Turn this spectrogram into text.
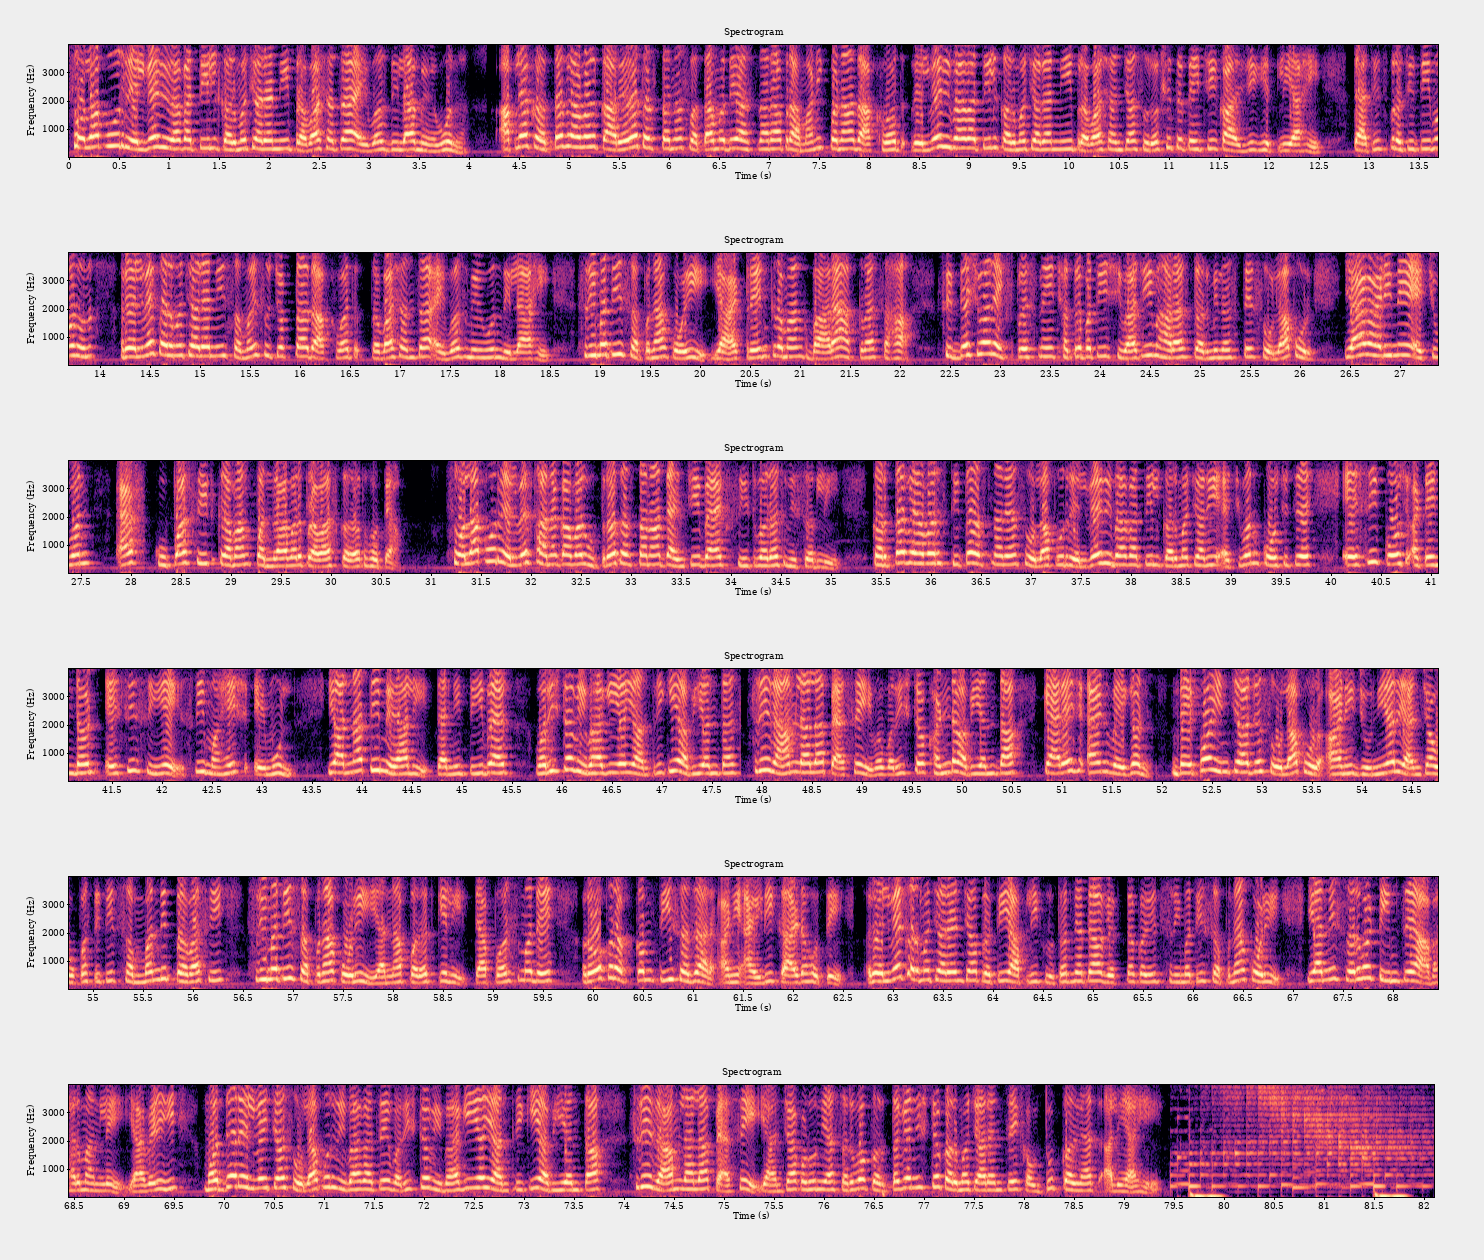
Solapur railway विभागातील कर्मचाऱ्यांनी प्रवाशाचा ऐवज दिला मिळवून. आपल्या कर्तव्यावर कार्यरत असताना स्वतःमध्ये असणारा प्रामाणिकपणा दाखवत रेल्वे विभागातील कर्मचाऱ्यांनी प्रवाशांच्या सुरक्षिततेची काळजी घेतली आहे. त्याचीच प्रचिती म्हणून रेल्वे कर्मचाऱ्यांनी समयसूचकता दाखवत प्रवाशांचा ऐवज मिळवून दिला आहे. श्रीमती सपना कोळी या ट्रेन क्रमांक बारा अकरा सहा सिद्धेश्वर एक्सप्रेसने छत्रपती शिवाजी महाराज टर्मिनस ते सोलापूर या गाडीने H one F coupe seat क्रमांक पंधरावर प्रवास करत होत्या. सोलापूर रेल्वे स्थानकावर उतरत असताना त्यांची बॅग सीटवरच विसरली. कर्तव्यावर स्थित असणाऱ्या सोलापूर रेल्वे विभागातील कर्मचारी H one कोचचे AC coach attendant AC C A Shri Mahesh Emul यांना ती मिळाली. त्यांनी ती बॅग वरिष्ठ विभागीय यांत्रिकी अभियंता श्री रामलाला पॅसे व वरिष्ठ खंड अभियंता carriage and wagon depot incharge Solapur आणि ज्युनियर यांच्या उपस्थितीत संबंधित प्रवासी श्रीमती सपना कोळी यांना परत केली. त्या पर्समध्ये रोख रक्कम तीस हजार आणि आय डी कार्ड होते. रेल्वे कर्मचाऱ्यांच्या प्रती आपली कृतज्ञता व्यक्त करीत श्रीमती सपना कोळी यांनी सर्व टीमचे आभार मानले. यावेळी मध्य रेल्वेच्या सोलापूर विभागाचे वरिष्ठ विभागीय यांत्रिकी अभियंता श्री रामलाला प्यासे यांच्याकडून या सर्व कर्तव्यनिष्ठ कर्मचाऱ्यांचे कौतुक करण्यात आले आहे.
